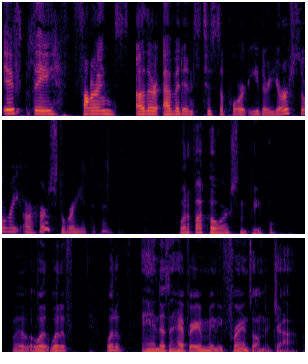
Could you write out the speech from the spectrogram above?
If they find other evidence to support either your story or her story, it depends. What if I coerce some people? What, what, what if what if Ann doesn't have very many friends on the job?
